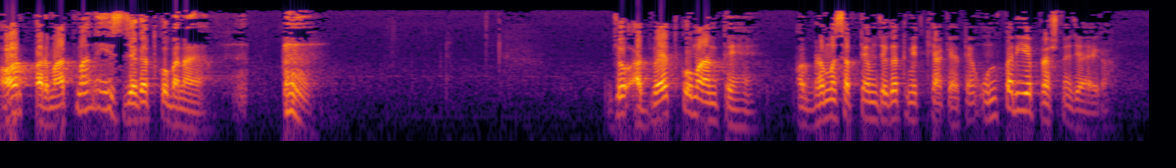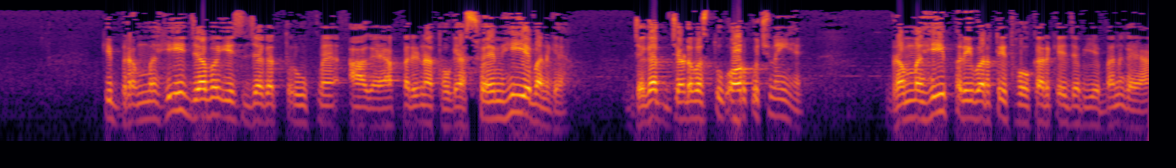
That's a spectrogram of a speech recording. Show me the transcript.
और परमात्मा ने इस जगत को बनाया। जो अद्वैत को मानते हैं और ब्रह्म सत्यम जगत मिथ्या कहते हैं, उन पर यह प्रश्न जाएगा कि ब्रह्म ही जब इस जगत रूप में आ गया, परिणत हो गया, स्वयं ही ये बन गया। जगत जड़ वस्तु और कुछ नहीं है। ब्रह्म ही परिवर्तित होकर के जब ये बन गया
